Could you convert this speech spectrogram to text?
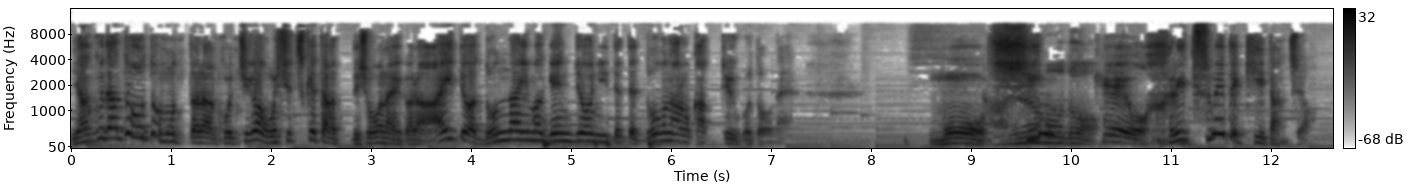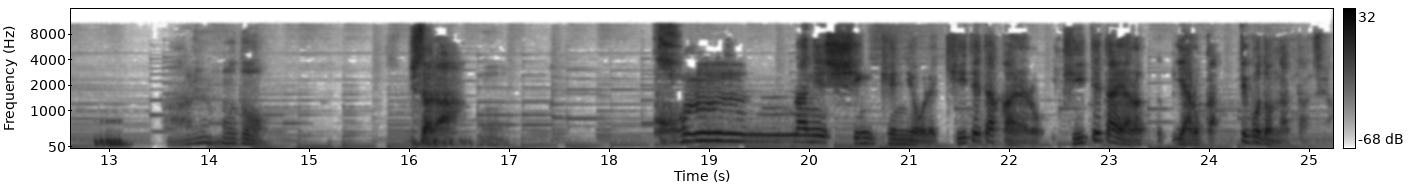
役立とうと思ったら、こっちが押し付けたってしょうがないから、相手はどんな今現状にいててどうなのかっていうことをね、もう、神。経を張り詰めて聞いたんですよ。なるほど。そしたら、うんこんなに真剣に俺聞いてたかやろ、聞いてたやろ、やろかっていうことになったんですよ。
